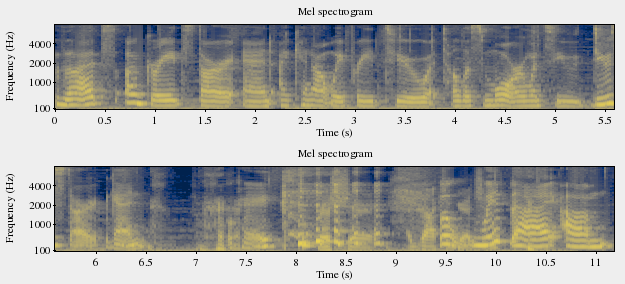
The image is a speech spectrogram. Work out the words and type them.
That's a great start, and I cannot wait for you to tell us more once you do start again. Okay. for sure. I got but you. With that, um,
